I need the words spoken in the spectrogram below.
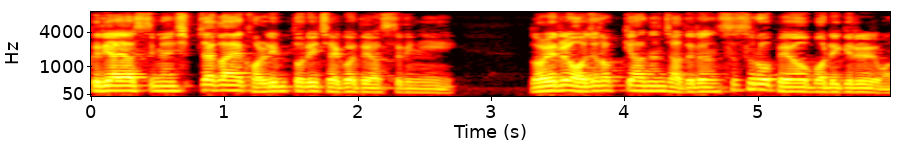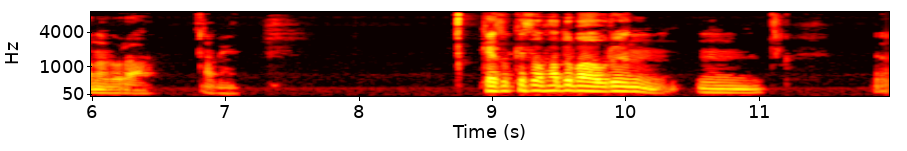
그리하였으면 십자가의 걸림돌이 제거되었으리니 너희를 어지럽게 하는 자들은 스스로 베어버리기를 원하노라. 아멘. 계속해서 사도 바울은 음, 어,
